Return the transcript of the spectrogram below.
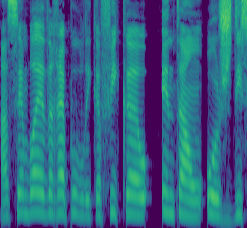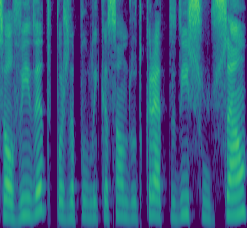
A Assembleia da República fica então hoje dissolvida, depois da publicação do decreto de dissolução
